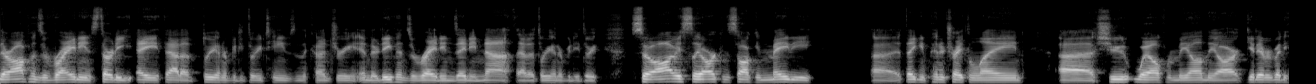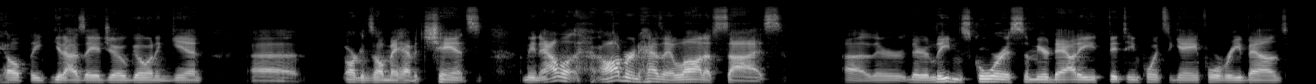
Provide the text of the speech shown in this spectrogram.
their offensive rating is 38th out of 353 teams in the country, and their defensive rating is 89th out of 353. So obviously, Arkansas can maybe, uh, if they can penetrate the lane, uh, shoot well from beyond the arc, get everybody healthy, get Isaiah Joe going again. Uh, Arkansas may have a chance. I mean, Auburn has a lot of size. Uh, their their leading scorer is Samir Doughty, 15 points a game, four rebounds.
